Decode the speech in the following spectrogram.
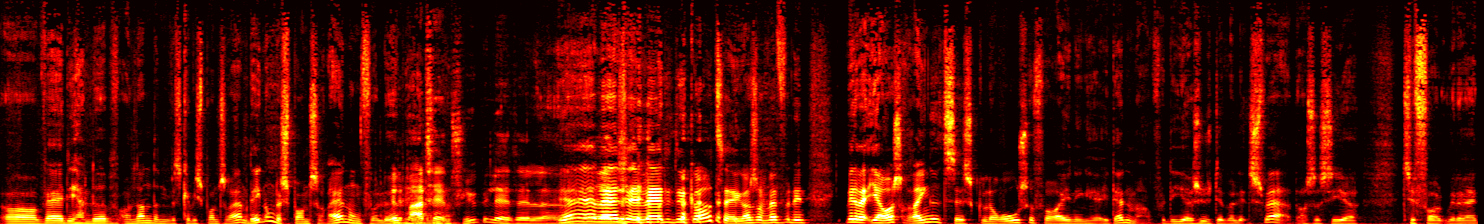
og hvad er det, han løber om London? Skal vi sponsorere? Men det er ikke nogen, der sponsorerer nogen for at løbe. Er det bare til en flybillet? Eller? Ja, hvad er, det, hvad er det, det går til? Ikke? Også, hvad for en, ved du hvad, jeg har også ringet til Skleroseforeningen her i Danmark, fordi jeg synes, det var lidt svært, og så siger til folk, ved du hvad,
